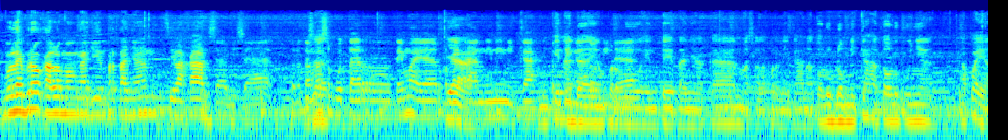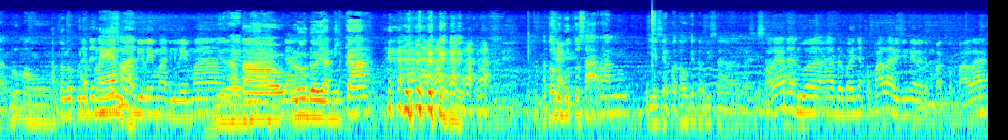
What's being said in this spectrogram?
boleh bro kalau mau ngajuin pertanyaan silakan. Bisa bisa. Terutama Bisa. seputar tema ya pernikahan ini nikah mungkin ada atau yang tidak. perlu ente tanyakan masalah pernikahan atau lu belum nikah atau lu punya apa ya lu mau atau lu punya ada plan. dilema dilema dilema. Dilema. atau lu doyan nikah. Atau lu butuh saran. Ya siapa tahu kita bisa ngasih saran. Soalnya ada dua ada banyak kepala di sini ada empat kepala.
